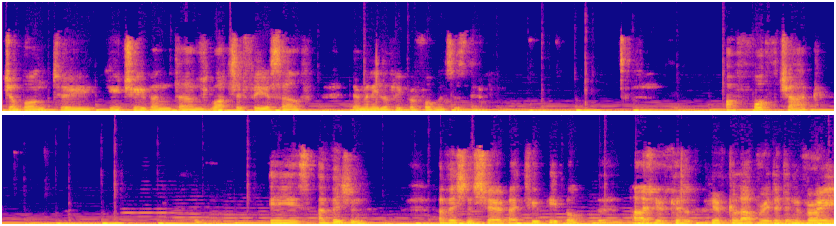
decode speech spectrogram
jump on to YouTube and um, watch it for yourself. There are many lovely performances there our fourth track is a vision, a vision shared by two people uh, who've, who've collaborated in a very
